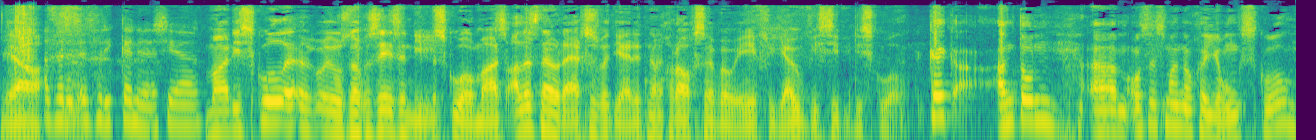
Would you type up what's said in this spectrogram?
Ja. as wat dit is vir die kinders, ja. Maar die skool eh, ons nou gesê is 'n nuwe skool, maar as alles nou reg soos wat jy dit nou graag sou wou hê vir jou visie vir die skool. Kyk Anton, um, ons is maar nog 'n jong skool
